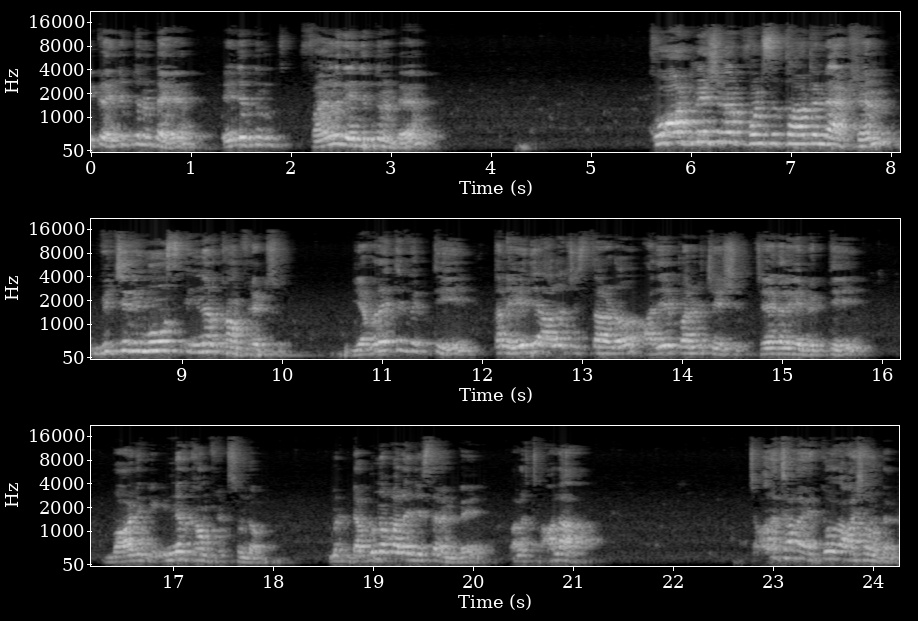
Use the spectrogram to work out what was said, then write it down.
ఇక్కడ ఏం చెప్తున్నంటే ఏం చెప్తున్న ఫైనల్గా ఏం చెప్తున్నంటే coordination of one's thought and action which removes inner conflicts ఎవరైతే వ్యక్తి తను ఏది ఆలోచిస్తాడో అదే పనిని చేసి చేయగలిగే వ్యక్తి వాడికి ఇన్నర్ కాన్ఫ్లిక్ట్స్ ఉండవు. మరి డబ్బున్న వాళ్ళు ఏం చేస్తారంటే వాళ్ళకి చాలా చాలా చాలా ఎక్కువగా ఆశ ఉంటుంది.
